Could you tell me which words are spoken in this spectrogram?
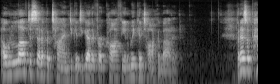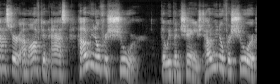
I would love to set up a time to get together for a coffee and we can talk about it. But as a pastor, I'm often asked, how do we know for sure that we've been changed? How do we know for sure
